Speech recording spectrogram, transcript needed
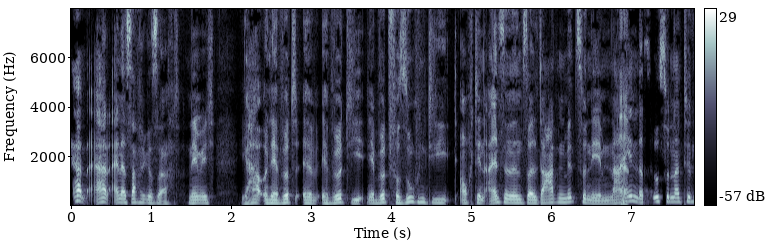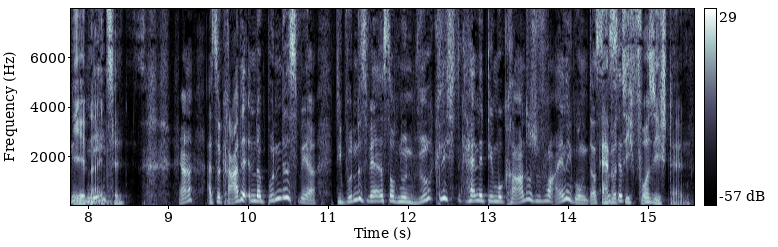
Er hat, er hat eine Sache gesagt, nämlich, ja, und er wird, er, er wird die, er wird versuchen, die, auch den einzelnen Soldaten mitzunehmen. Nein, das wirst du natürlich Jeden nicht. einzeln. Ja, also gerade in der Bundeswehr. Die Bundeswehr ist doch nun wirklich keine demokratische Vereinigung. Das Er wird jetzt, sich vor sie stellen.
